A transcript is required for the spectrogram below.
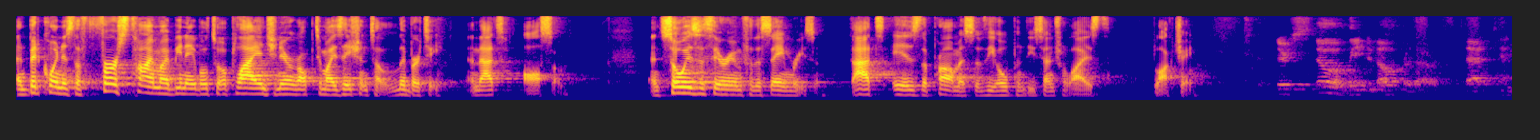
And Bitcoin is the first time I've been able to apply engineering optimization to liberty. And that's awesome. And so is Ethereum for the same reason. That is the promise of the open decentralized blockchain. There's still a lead developer, though, that can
